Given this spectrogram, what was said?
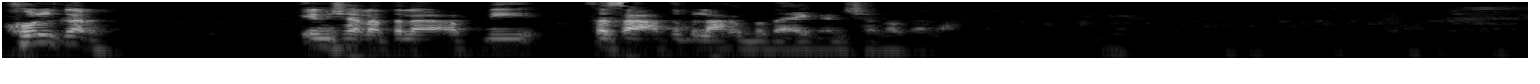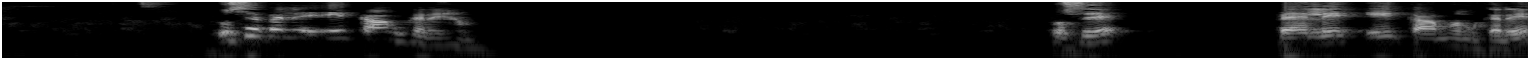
کھل کر ان شاء اللہ تعالیٰ اپنی فصاحت بلاغت بتائے گا ان شاء اللہ تعالیٰ۔ اس سے پہلے ایک کام کریں ہم۔ اسے پہلے ایک کام ہم کریں۔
